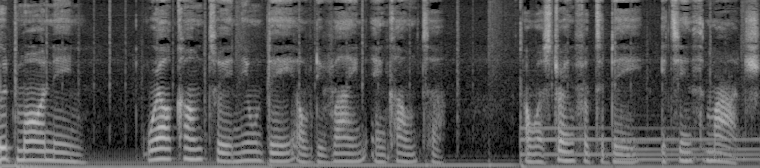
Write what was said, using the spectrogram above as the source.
Good morning. Welcome to a new day of divine encounter. Our strength for today, 18th March,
